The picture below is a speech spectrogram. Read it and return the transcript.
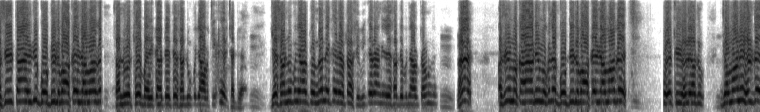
ਅਸੀਂ ਤਾਂ ਇਹਦੀ ਗੋਡੀ ਲਵਾ ਕੇ ਜਾਵਾਂਗੇ। ਸਾਨੂੰ ਇੱਥੇ ਅਮਰੀਕਾ ਤੇ ਇੱਥੇ ਸਾਨੂੰ ਪੰਜਾਬ 'ਚ ਹੀ ਘੇਰ ਛੱਡਿਆ। ਜੇ ਸਾਨੂੰ ਪੰਜਾਬ 'ਚ ਉਹਨਾਂ ਨੇ ਘੇਰਿਆ ਤਾਂ ਅਸੀਂ ਵੀ ਘੇਰਾਂਗੇ ਜੇ ਸਾਡੇ ਪੰਜਾਬ 'ਚ ਆਉਣਗੇ। ਹੈ। ਅਸੀਂ ਮਕਾਇਆ ਨਹੀਂ ਮੁਕਦੇ ਗੋਡੀ ਲਵਾ ਕੇ ਜਾਵਾਂਗੇ। ਉਹ ਕੀ ਹਲਿਆ ਤੂੰ? ਜਮਾ ਨਹੀਂ ਹਿਲਦੇ।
